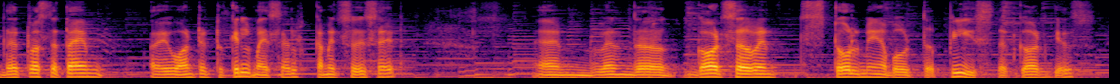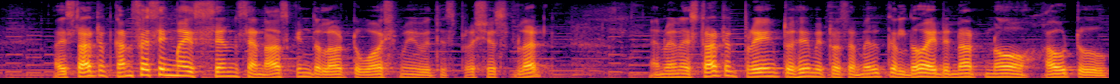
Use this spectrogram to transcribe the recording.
that was the time I wanted to kill myself, commit suicide. And when the God servants told me about the peace that God gives, I started confessing my sins and asking the Lord to wash me with His precious blood. And when I started praying to Him, it was a miracle, though I did not know how to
